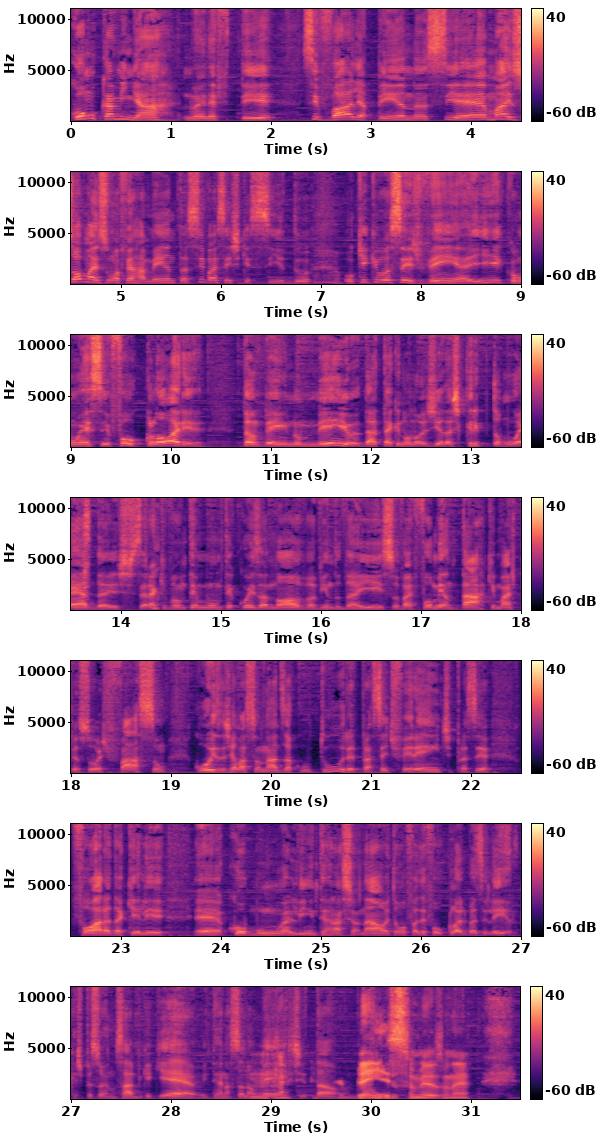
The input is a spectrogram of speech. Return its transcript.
como caminhar no NFT, se vale a pena, se é mais ou mais uma ferramenta, se vai ser esquecido. O que, que vocês veem aí com esse folclore também no meio da tecnologia das criptomoedas? Será que vão ter, vão ter coisa nova vindo daí? Isso vai fomentar que mais pessoas façam coisas relacionadas à cultura para ser diferente, para ser fora daquele é, comum ali internacional? Então vou fazer folclore brasileiro, que as pessoas não sabem o que é internacionalmente e tal. É bem isso mesmo, né?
